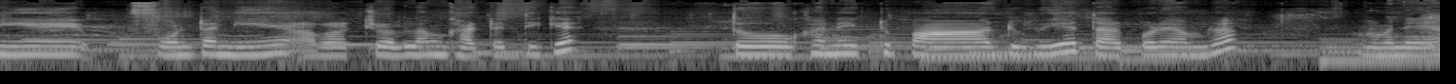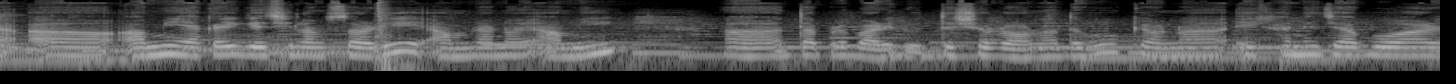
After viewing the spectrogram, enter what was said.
নিয়ে, ফোনটা নিয়ে আবার চললাম ঘাটের দিকে। তো ওখানে একটু পা ডুবিয়ে তারপরে আমরা মানে আমি একাই গেছিলাম সরি আমরা নয়, আমি তারপরে বাড়ির উদ্দেশ্যে রওনা দেবো। কেননা এখানে যাব আর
